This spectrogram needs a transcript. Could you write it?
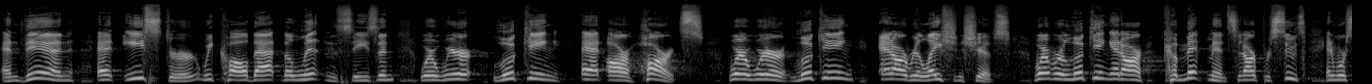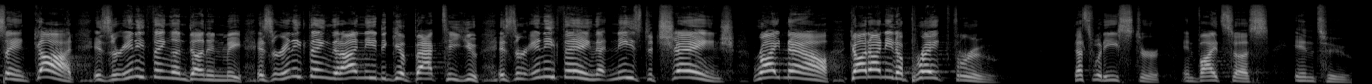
And then at Easter, we call that the Lenten season, where we're looking at our hearts, where we're looking at our relationships, where we're looking at our commitments and our pursuits, and we're saying, God, is there anything undone in me? Is there anything that I need to give back to you? Is there anything that needs to change right now? God, I need a breakthrough. That's what Easter invites us into.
